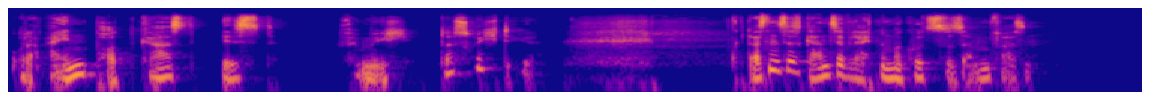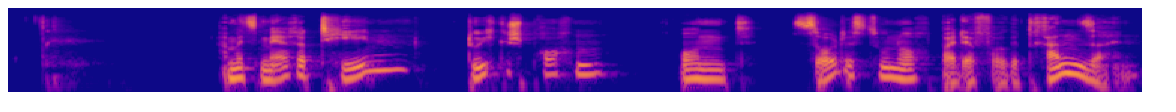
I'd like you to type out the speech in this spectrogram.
oder ein Podcast ist für mich das Richtige. Lass uns das Ganze vielleicht nochmal kurz zusammenfassen. Haben jetzt mehrere Themen durchgesprochen und solltest du noch bei der Folge dran sein,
